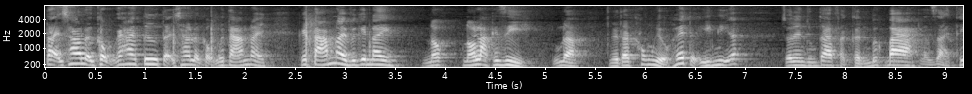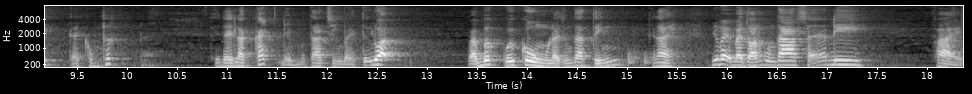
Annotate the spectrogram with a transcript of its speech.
tại sao lại cộng cái 24 tại sao lại cộng cái 8 này. Cái 8 này với cái này nó nó là cái gì? Đúng là người ta không hiểu hết được ý nghĩa, cho nên chúng ta phải cần bước 3 là giải thích cái công thức. Thì đấy là cách để chúng ta trình bày tự luận. Và bước cuối cùng là chúng ta tính cái này. Như vậy bài toán của chúng ta sẽ đi phải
